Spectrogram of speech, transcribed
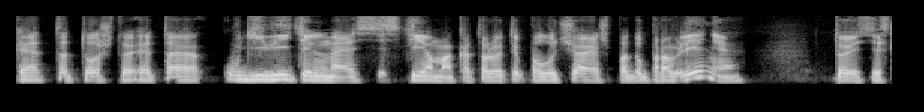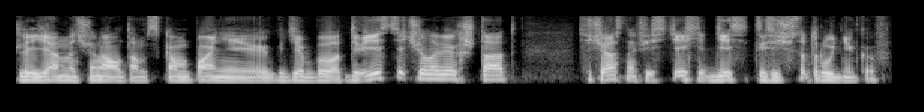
это то, что это удивительная система, которую ты получаешь под управление. То есть, если я начинал там с компании, где было 200 человек штат, Сейчас на физтехе 10 тысяч сотрудников.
